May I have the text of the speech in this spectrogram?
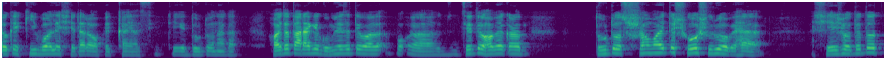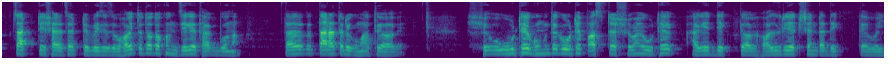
লোকে কি বলে সেটার অপেক্ষায় আছি, ঠিক আছে? দুটো নাগাদ। হয়তো তার আগে ঘুমিয়ে যেতে যেতে হবে কারণ দুটোর সময় তো শো শুরু হবে হ্যাঁ। শেষ হতে তো চারটে, সাড়ে চারটে বেজে যাবে। হয়তো ততক্ষণ জেগে থাকব না। তাহলে তো তাড়াতাড়ি ঘুমাতে হবে। সে উঠে, ঘুম থেকে উঠে পাঁচটার সময় উঠে আগে দেখতে হবে হল রিয়াকশানটা দেখতে হবে, ওই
